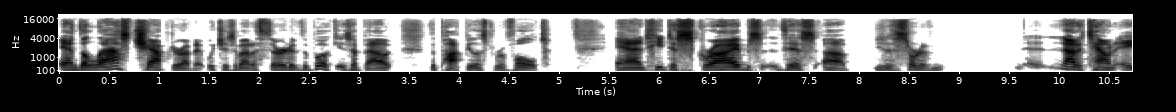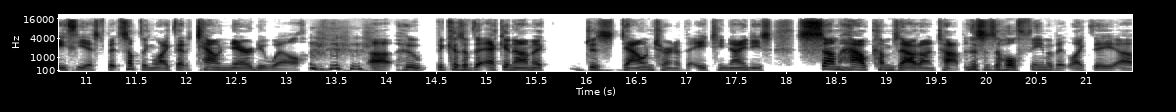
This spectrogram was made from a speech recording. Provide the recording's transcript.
And the last chapter of it, which is about a third of the book, is about the populist revolt. And he describes this, uh, you know, sort of not a town atheist, but something like that, a town ne'er do well, uh, who, because of the economic dis- downturn of the 1890s, somehow comes out on top. And this is the whole theme of it, like the, uh,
